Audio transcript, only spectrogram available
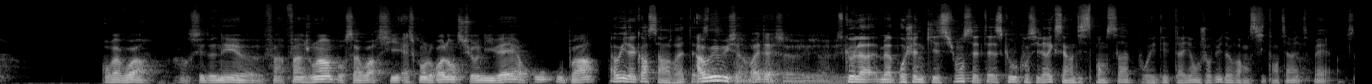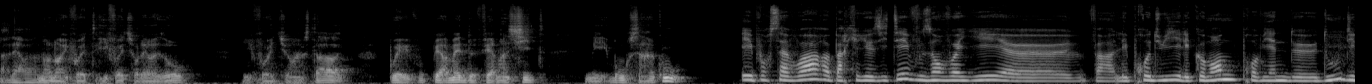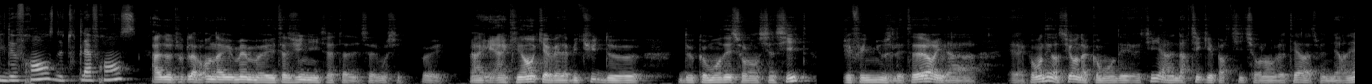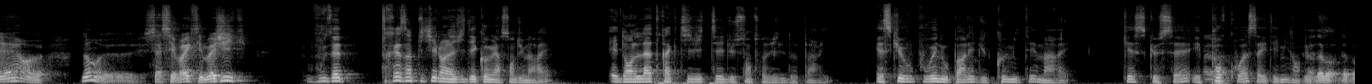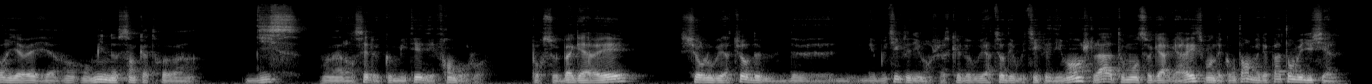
On va voir. On s'est donné euh, fin, fin juin pour savoir si est-ce qu'on le relance sur l'hiver ou, ou pas. Ah oui, d'accord, c'est un vrai test. Ah oui, oui, c'est un vrai test. Parce que la, la prochaine question, c'était est-ce que vous considérez que c'est indispensable pour les détaillants aujourd'hui d'avoir un site internet? Mais ça a l'air. Non, non, il faut être, il faut être sur les réseaux, il faut être sur Insta. Vous pouvez vous permettre de faire un site, mais bon, c'est un coût. Et pour savoir, par curiosité, vous envoyez, euh, enfin, les produits et les commandes proviennent de d'où? D'Île-de-France, de toute la France? Ah, de toute la On a eu même les États-Unis cette année, cette aussi. Oui. Un, un client qui avait l'habitude de, de commander sur l'ancien site. J'ai fait une newsletter, il a, elle a commandé. Ensuite, on a commandé. Aussi, il y a un article qui est parti sur l'Angleterre la semaine dernière. Euh, non, euh, ça, c'est vrai que c'est magique. Vous êtes très impliqué dans la vie des commerçants du Marais et dans l'attractivité du centre-ville de Paris. Est-ce que vous pouvez nous parler du comité Marais? Qu'est-ce que c'est et pourquoi ça a été mis en place? D'abord, d'abord, il y avait en, 1990, on a lancé le comité des francs-bourgeois pour se bagarrer sur l'ouverture de, des boutiques le dimanche. Parce que l'ouverture des boutiques le dimanche, là, tout le monde se gargarise, tout le monde est content, mais elle n'est pas tombée du ciel.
